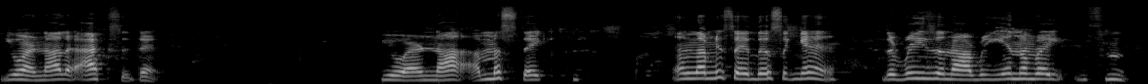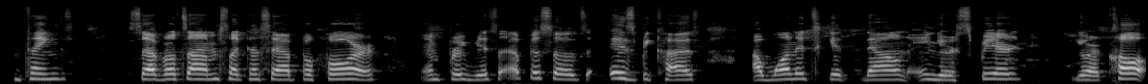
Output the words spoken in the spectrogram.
You are not an accident. You are not a mistake. And let me say this again the reason I reiterate things several times, like I said before in previous episodes, is because I wanted to get down in your spirit. You are called.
